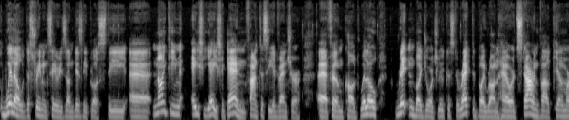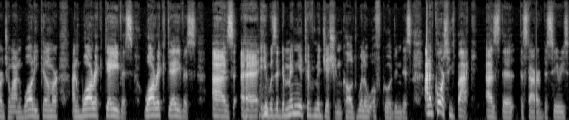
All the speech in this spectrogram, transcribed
Willow, the streaming series on Disney Plus, the uh, 1988 again fantasy adventure uh, film called Willow. Written by George Lucas, directed by Ron Howard, starring Val Kilmer, Joanne Whalley Kilmer, and Warwick Davis. Warwick Davis as uh, he was a diminutive magician called Willow Ufgood in this, and of course he's back as the the star of the series.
